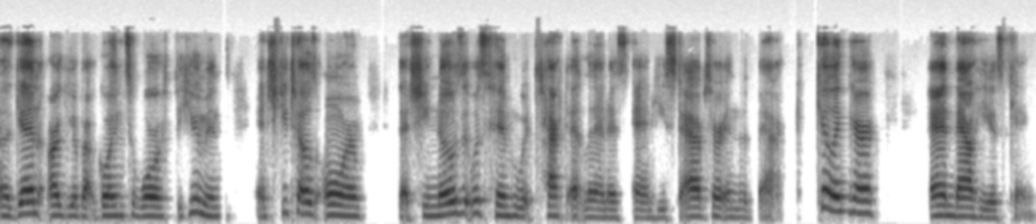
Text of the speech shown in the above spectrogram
again argue about going to war with the humans, and she tells Orm that she knows it was him who attacked Atlantis, and he stabs her in the back, killing her, and now he is king.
